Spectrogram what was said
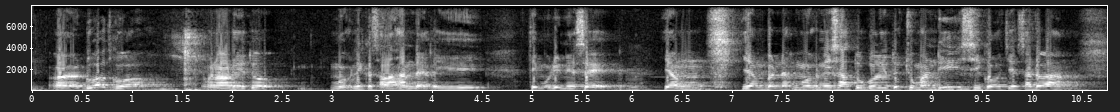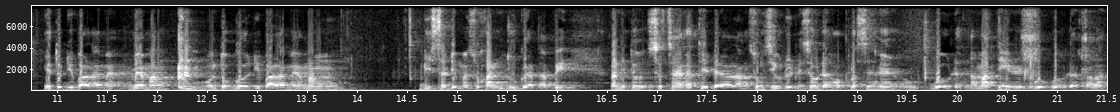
eh, dua gol Ronaldo itu murni kesalahan dari tim Udinese. Yang yang benar murni satu gol itu cuman di si gol Chiesa doang. Itu di bala memang untuk gol di bala memang bisa dimasukkan juga tapi kan itu secara tidak langsung si Indonesia udah hopeless ya. Gue udah tamat nih gue gua udah kalah.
